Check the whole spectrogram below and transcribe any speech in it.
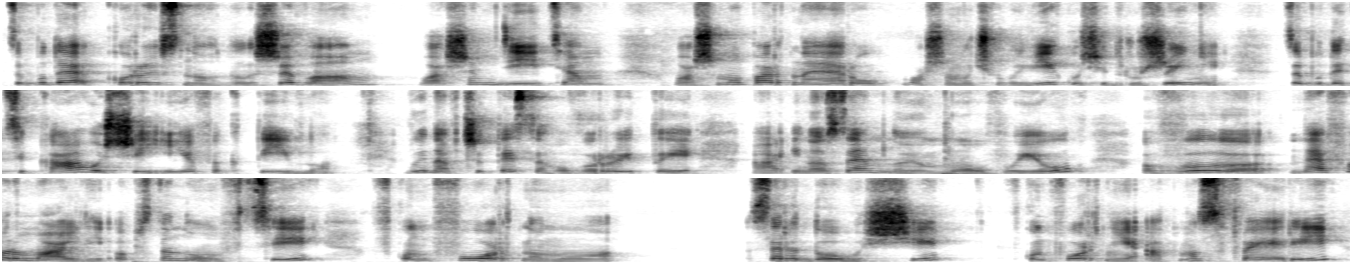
Це буде корисно не лише вам, вашим дітям, вашому партнеру, вашому чоловіку чи дружині. Це буде цікаво ще і ефективно. Ви навчитеся говорити іноземною мовою в неформальній обстановці, в комфортному середовищі, комфортній атмосфері,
